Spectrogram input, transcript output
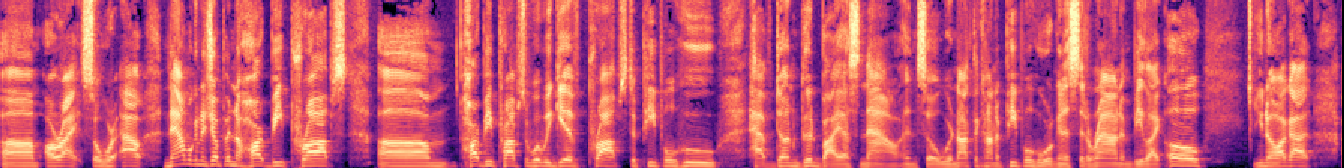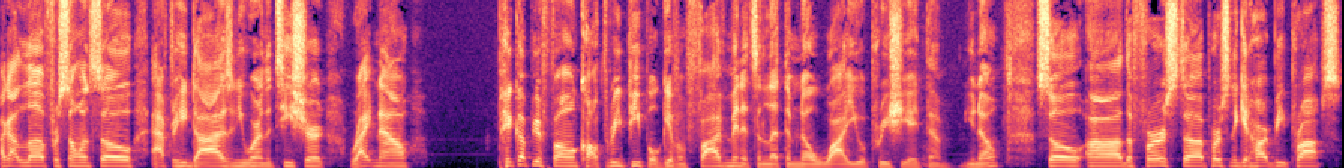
Um, all right, so we're out. Now we're gonna jump into heartbeat props. Um, heartbeat props are where we give props to people who have done good by us now, and so we're not the kind of people who are gonna sit around and be like, oh you know, I got I got love for so and so after he dies and you wearing the t-shirt. Right now, pick up your phone, call three people, give them five minutes, and let them know why you appreciate them. You know, so uh, the first uh, person to get heartbeat props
